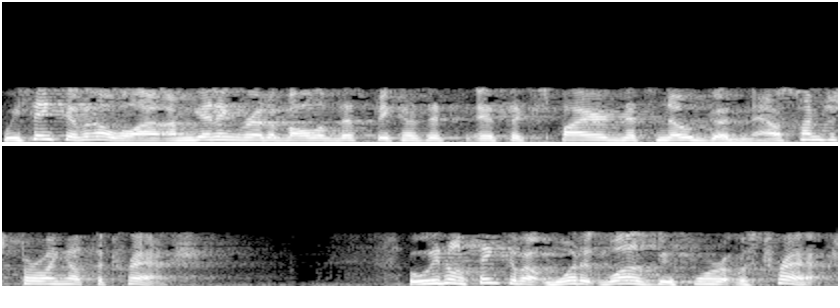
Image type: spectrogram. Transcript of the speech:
We think of, oh, well, I'm getting rid of all of this because it's, it's expired and it's no good now, so I'm just throwing out the trash. But we don't think about what it was before it was trash.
